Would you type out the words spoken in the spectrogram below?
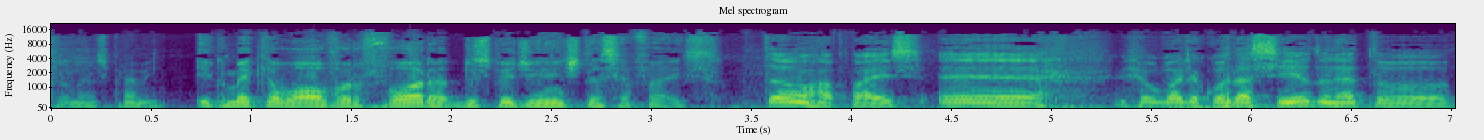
pelo menos para mim. E como é que é o Álvaro fora do expediente da Cefaz? Então, rapaz, é, eu gosto de acordar cedo, né? Tô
